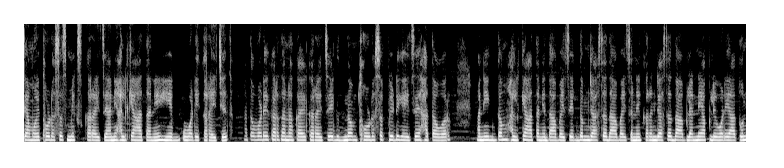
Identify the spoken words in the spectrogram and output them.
त्यामुळे थोडंसंच मिक्स करायचे आणि हलक्या हाताने हे वडे करायचेत. आता वडे करताना काय करायचे? एकदम थोडंसं पीठ घ्यायचे हातावर आणि एकदम हलक्या हाताने दाबायचे. एकदम जास्त दाबायचं नाही कारण जास्त दाबल्याने आपले वडे आतून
